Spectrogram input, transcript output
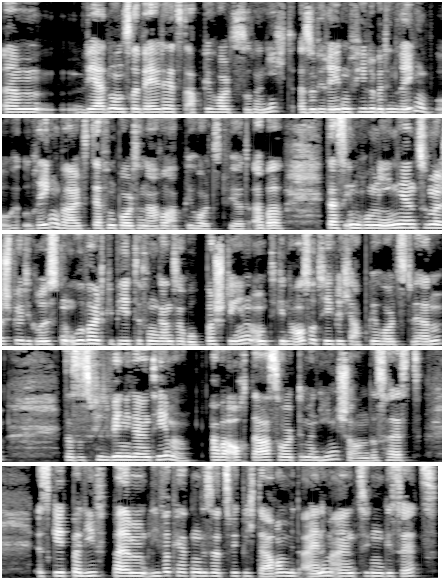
ähm, werden unsere Wälder jetzt abgeholzt oder nicht? Also wir reden viel über den Regen, Regenwald, der von Bolsonaro abgeholzt wird. Aber dass in Rumänien zum Beispiel die größten Urwaldgebiete von ganz Europa stehen und die genauso täglich abgeholzt werden, das ist viel weniger ein Thema. Aber auch da sollte man hinschauen. Das heißt, es geht bei Lief beim Lieferkettengesetz wirklich darum, mit einem einzigen Gesetz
